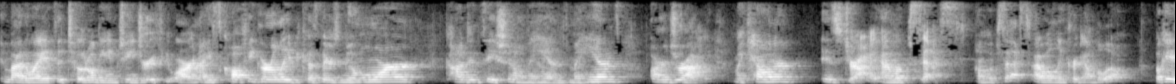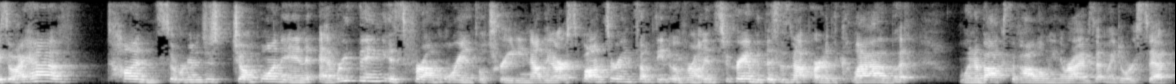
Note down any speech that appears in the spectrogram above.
And by the way, it's a total game changer if you are an iced coffee girly because there's no more condensation on the hands. My hands are dry. My counter is dry. I'm obsessed. I'm obsessed. I will link her down below. Okay, so I have tons, so we're gonna just jump on in. Everything is from Oriental Trading. Now they are sponsoring something over on Instagram, but this is not part of the collab, but when a box of Halloween arrives at my doorstep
